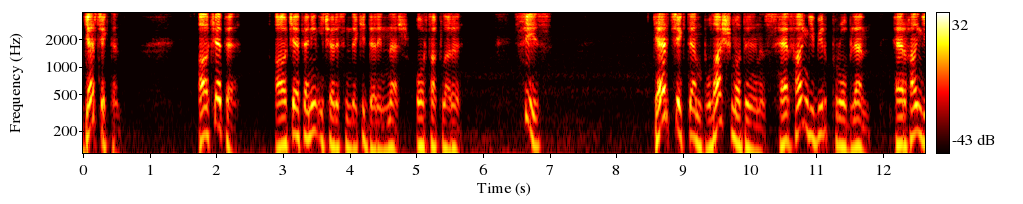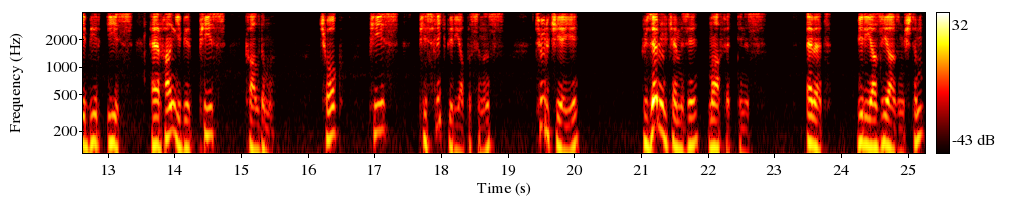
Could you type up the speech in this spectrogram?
Gerçekten AKP, AKP'nin içerisindeki derinler, ortakları, siz gerçekten bulaşmadığınız herhangi bir problem, herhangi bir iz, herhangi bir pis kaldı mı? Çok pis, pislik bir yapısınız. Türkiye'yi, güzel ülkemizi mahvettiniz. Evet, bir yazı yazmıştım.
